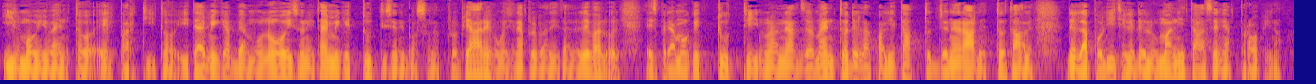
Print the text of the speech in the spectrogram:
il movimento e il partito. I temi che abbiamo noi sono i temi che tutti se ne possono appropriare, come se ne è appropriata l'Italia dei Valori e speriamo che tutti in un innalzamento della qualità generale e totale della politica e dell'umanità se ne appropino.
